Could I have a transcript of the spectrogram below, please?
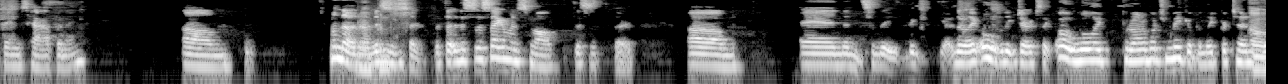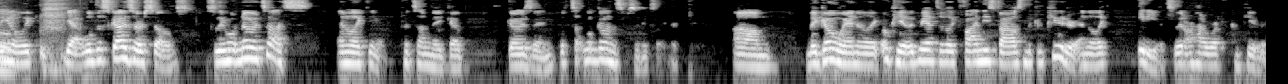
things happening. Um, well, no, no, this is the third. This is the second one small. This is the third. Um, and then so they, they they're like, oh, like Derek's like, oh, we'll like put on a bunch of makeup and like pretend, Oh. you know, like yeah, we'll disguise ourselves so they won't know it's us. And like you know, puts on makeup, goes in. We'll, t- we'll go into specifics later. Um, they go in and like, okay, like we have to like find these files in the computer, and they're like idiots. They don't know how to work a computer.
